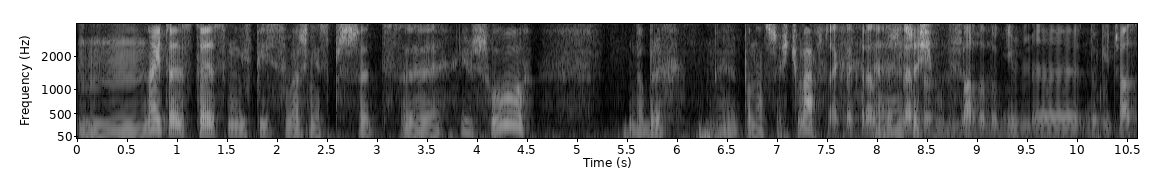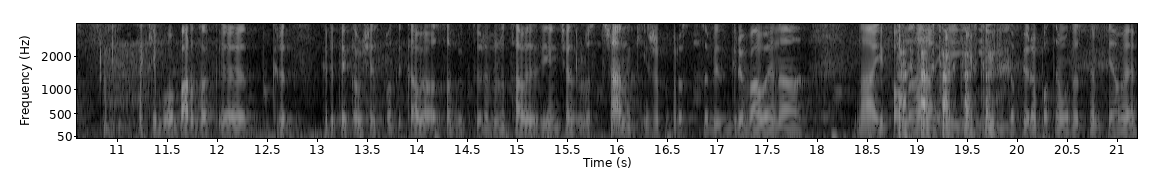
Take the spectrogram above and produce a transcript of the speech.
Mm, no i to jest, to jest mój wpis właśnie sprzed y, już uh, dobrych y, ponad 6 lat. Jak tak teraz e, myślę, 6... przez bardzo długi, y, długi czas takie było bardzo z krytyką się spotykały osoby, które wrzucały zdjęcia z lustrzanki, że po prostu sobie zgrywały na na iPhone'a tak, tak, tak, i, tak, tak. i, dopiero potem udostępniamy.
